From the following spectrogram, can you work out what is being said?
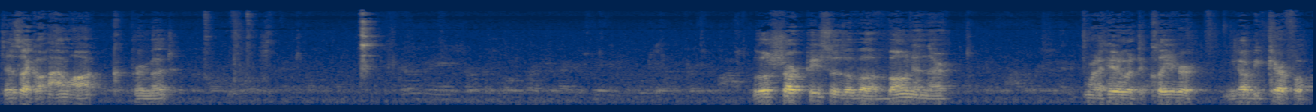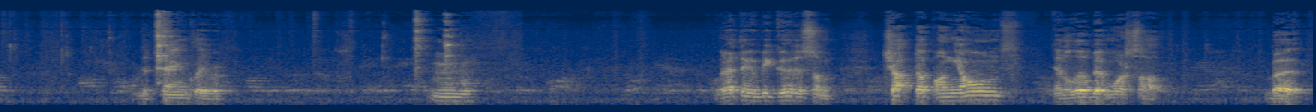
Tastes like a ham hock, pretty much. Little sharp pieces of uh, bone in there. When I hit it with the cleaver, you gotta be careful. The chain cleaver. Mm. What I think would be good is some chopped up onions and a little bit more salt. But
